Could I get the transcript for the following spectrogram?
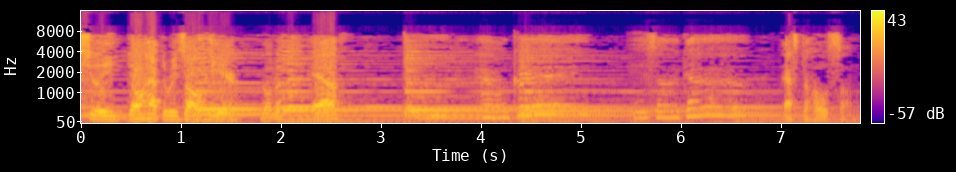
Actually don't have to resolve here. Go to F. How great is our God. That's the whole song.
